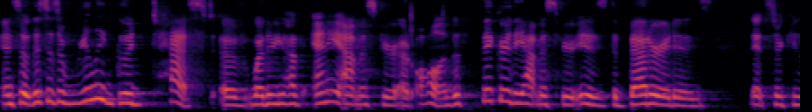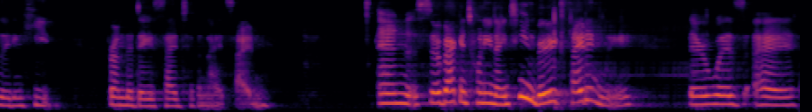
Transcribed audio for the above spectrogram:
And so this is a really good test of whether you have any atmosphere at all. And the thicker the atmosphere is, the better it is at circulating heat from the day side to the night side. And so back in 2019, very excitingly, there was a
